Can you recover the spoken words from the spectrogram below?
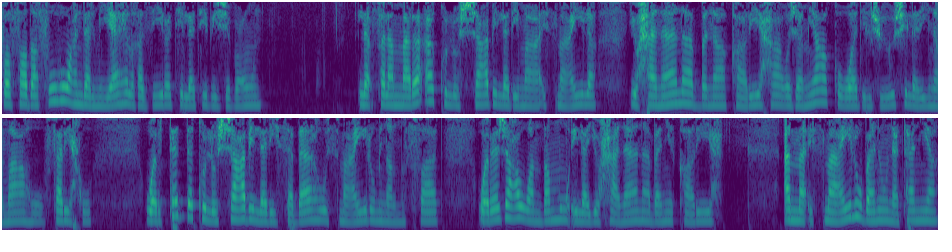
فصادفوه عند المياه الغزيرة التي بجبعون. فلما رأى كل الشعب الذي مع إسماعيل يوحنان بن قاريحة وجميع قواد الجيوش الذين معه فرحوا وارتد كل الشعب الذي سباه إسماعيل من المصفات ورجعوا وانضموا إلى يوحنان بني قاريح أما إسماعيل بنو نتنيا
